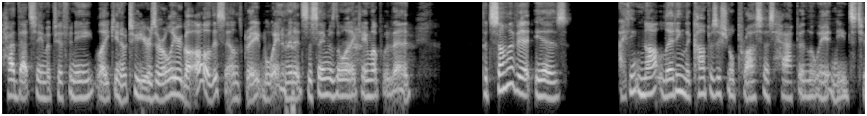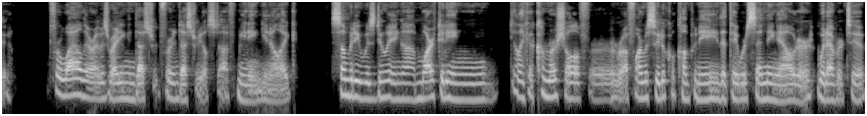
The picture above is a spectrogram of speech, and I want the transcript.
had that same epiphany like, you know, two years earlier, go, oh, this sounds great. But wait a minute, it's the same as the one I came up with then. But some of it is I think not letting the compositional process happen the way it needs to. For a while there, I was writing industri- for industrial stuff, meaning, you know, like somebody was doing a marketing, like a commercial for mm-hmm. a pharmaceutical company that they were sending out or whatever to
